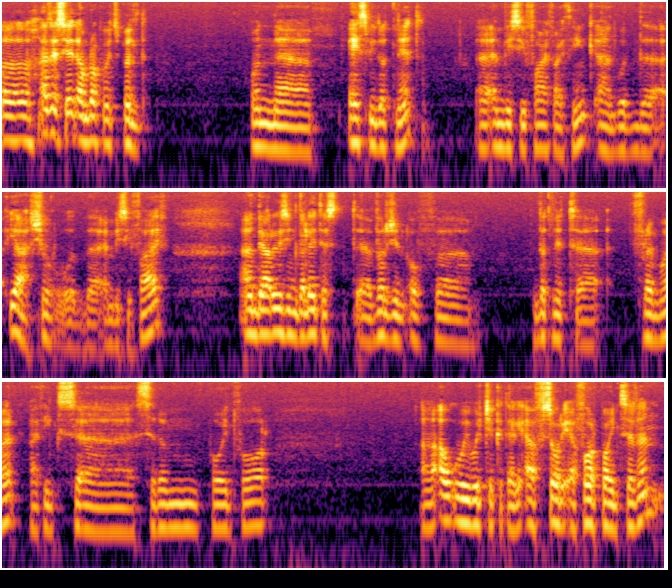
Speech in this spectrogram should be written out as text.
Uh, as I said, Umbraco is built on uh, ASP.NET, uh, MVC5 I think, and with the yeah sure with the MVC5, and they are using the latest uh, version of uh, .NET uh, framework. I think uh, 7.4. Uh, oh, we will check it again. Sorry, uh, 4.7,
